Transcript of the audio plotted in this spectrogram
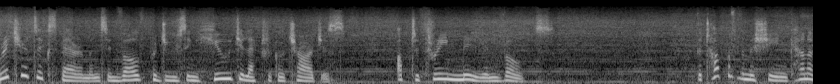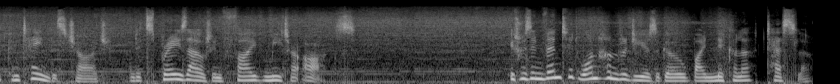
Richard's experiments involve producing huge electrical charges, up to 3 million volts. The top of the machine cannot contain this charge, and it sprays out in 5 metre arcs. It was invented 100 years ago by Nikola Tesla.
